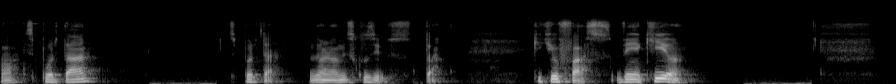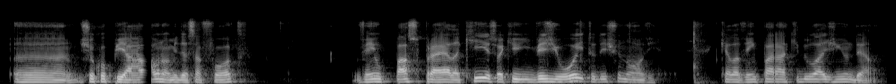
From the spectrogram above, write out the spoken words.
Ó, exportar. Exportar. Usar nomes exclusivos. Tá. O que, que eu faço? Vem aqui, ó. Uh, deixa eu copiar o nome dessa foto. Venho, passo para ela aqui, só que em vez de 8 eu deixo 9. Que ela vem parar aqui do ladinho dela.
